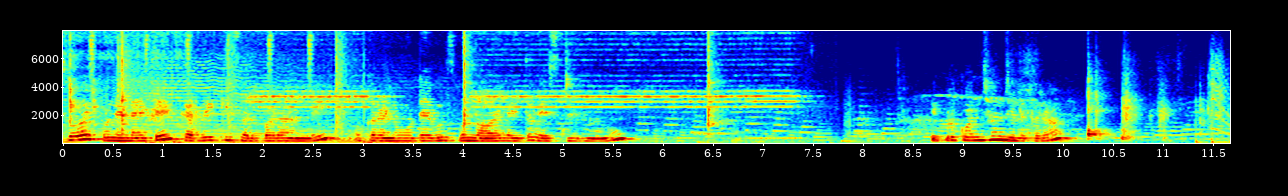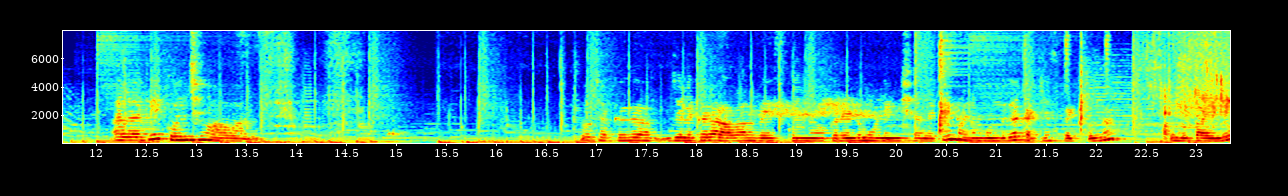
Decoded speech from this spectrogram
సో ఇప్పుడు నేనైతే కర్రీకి సరిపడా అండి ఒక రెండు మూడు టేబుల్ స్పూన్ల ఆయిల్ అయితే వేసుకుంటున్నాను. ఇప్పుడు కొంచెం జీలకర్ర అలాగే కొంచెం ఆవాలు. సో చక్కగా జీలకర్ర ఆవాలు వేసుకున్న ఒక రెండు మూడు నిమిషాలకి మనం ముందుగా కట్ చేసి పెట్టుకున్న ఉల్లిపాయలు.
